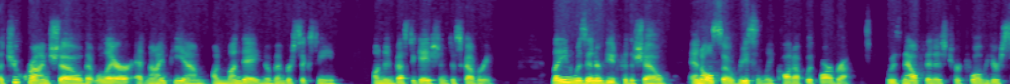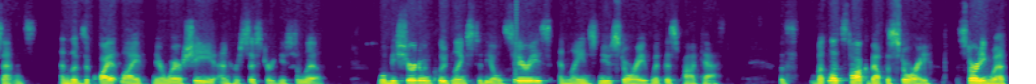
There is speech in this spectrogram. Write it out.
a true crime show that will air at 9 p.m. on Monday, November 16th on Investigation Discovery. Lane was interviewed for the show and also recently caught up with Barbara, who has now finished her 12 year sentence and lives a quiet life near where she and her sister used to live. We'll be sure to include links to the old series and Lane's new story with this podcast. But, but let's talk about the story, starting with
